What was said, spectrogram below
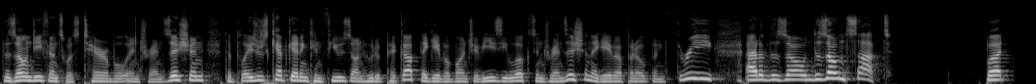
The zone defense was terrible in transition. The Blazers kept getting confused on who to pick up. They gave a bunch of easy looks in transition. They gave up an open three out of the zone. The zone sucked. But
